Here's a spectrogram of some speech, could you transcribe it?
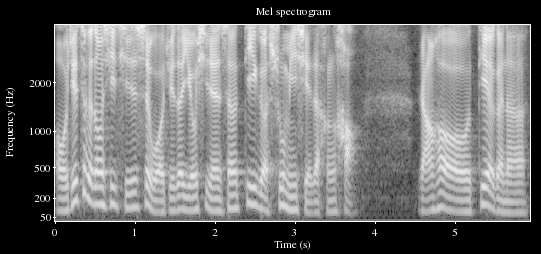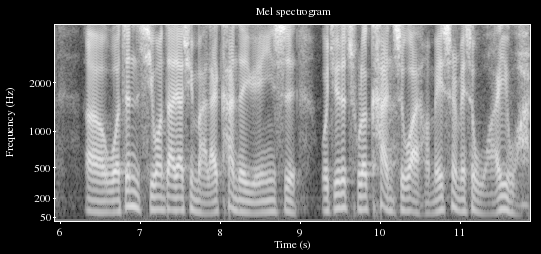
我觉得这个东西其实是我觉得游戏人生第一个书名写得很好，然后第二个呢，呃，我真的希望大家去买来看的原因是，我觉得除了看之外，哈，没事没事玩一玩，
